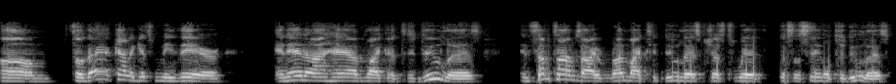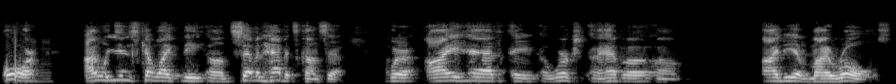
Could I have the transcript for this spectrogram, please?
Um, so that kind of gets me there. And then I have like a to-do list. And sometimes I run my to-do list just with just a single to-do list, or mm-hmm. I will use kind of like the um, seven habits concept, where I have a, a work, I have a um, idea of my roles.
